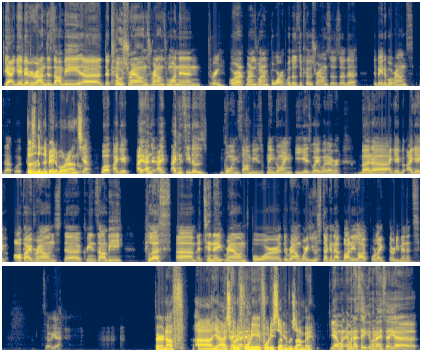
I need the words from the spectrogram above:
Yeah, I gave every round to Zombie. Uh, the close rounds, rounds one and three, or rounds one and four. Were those the close rounds? Those are the debatable rounds. Is that what? Those are the debatable rounds. Yeah. Well, I gave. I I I can see those going zombies. I mean, going Ige's way, whatever. But uh, I gave I gave all five rounds the Korean Zombie plus um, a 10-8 round for the round where he was stuck in that body lock for like 30 minutes. So yeah. Fair enough. Uh, yeah, I scored a 48 47 yeah. for Zombie. Yeah, when, and when I say when I say uh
